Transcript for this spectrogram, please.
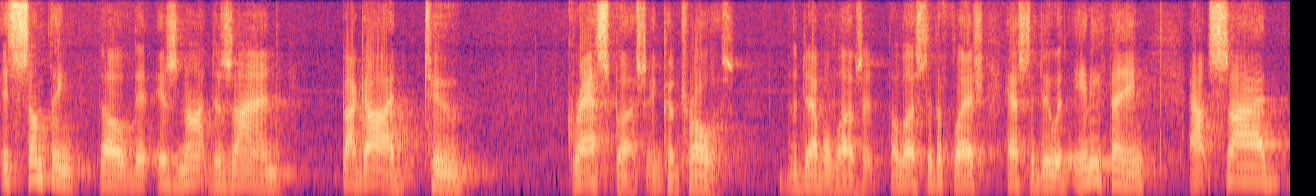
It's something, though, that is not designed by God to grasp us and control us. The devil loves it. The lust of the flesh has to do with anything outside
